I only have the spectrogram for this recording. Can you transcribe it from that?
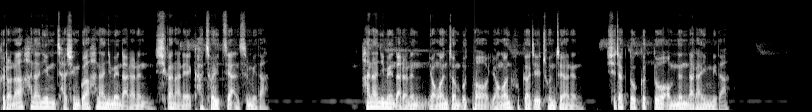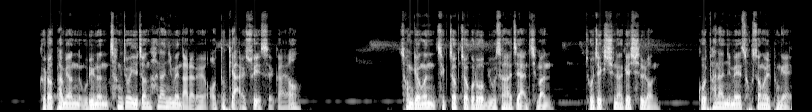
그러나 하나님 자신과 하나님의 나라는 시간 안에 갇혀 있지 않습니다. 하나님의 나라는 영원 전부터 영원 후까지 존재하는 시작도 끝도 없는 나라입니다. 그렇다면 우리는 창조 이전 하나님의 나라를 어떻게 알 수 있을까요? 성경은 직접적으로 묘사하지 않지만 조직 신학의 실론, 곧 하나님의 속성을 통해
